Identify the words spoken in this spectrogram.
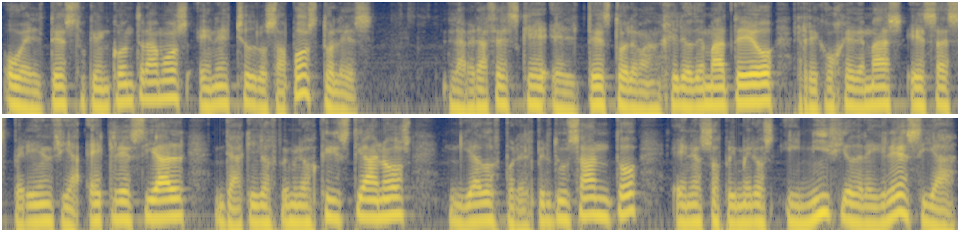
o el texto que encontramos en Hechos de los Apóstoles. La verdad es que el texto del Evangelio de Mateo recoge además esa experiencia eclesial de aquellos primeros cristianos guiados por el Espíritu Santo en esos primeros inicios de la Iglesia.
